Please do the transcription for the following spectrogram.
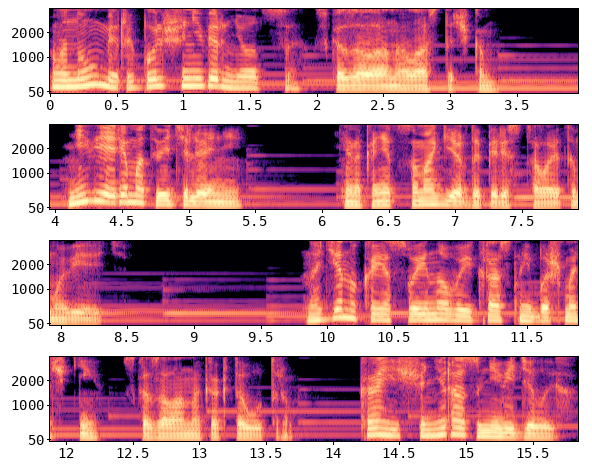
«Он умер и больше не вернется», — сказала она ласточкам. «Не верим», — ответили они. И, наконец, сама Герда перестала этому верить. «Надену-ка я свои новые красные башмачки», — сказала она как-то утром. Кай еще ни разу не видел их,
